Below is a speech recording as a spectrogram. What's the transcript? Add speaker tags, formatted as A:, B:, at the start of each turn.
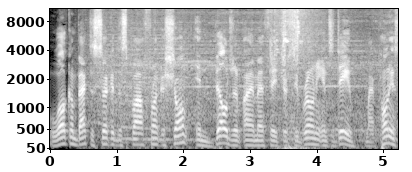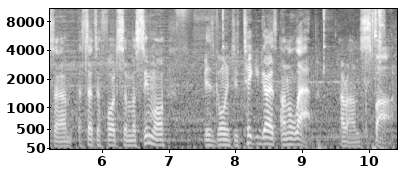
A: Welcome back to Circuit de Spa Francorchamps in Belgium. I am FH Brony, and today my ponysa, Assetto Forza Massimo, is going to take you guys on a lap around Spa.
